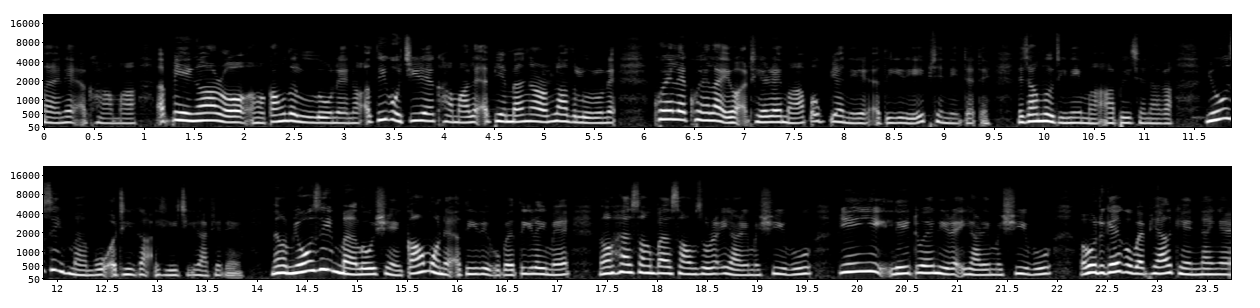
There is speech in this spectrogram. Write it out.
မှန်တဲ့အခါမှာအပင်ကတော့ကောင်းတယ်လို့လို့နဲ့နော်အသီးကိုကြီးတဲ့အခါမှာလည်းအပြင်ပန်းကတော့လှတယ်လို့လို့နဲ့ခွဲလဲခွဲလိုက်ရောအထဲထဲမှာပုတ်ပြက်နေတဲ့အသီးတွေဖြစ်နေတတ်တယ်ဒါကြောင့်မို့ဒီနေ့မှာအားပေးချင်တာကမျိုးစိမှန်ဖို့အထူးကအရေးကြီးတာဖြစ်တယ်နော်မျိုးစိမှန်လို့ရှိရင်ကောင်းမွန်တဲ့အသီးတွေကိုပဲသီးလိုက်မယ်နော်ဟန်ဆောင်ပန်ဆောင်ဆိုတဲ့အရာတွေမရှိဘူးပြင်းရိလေးတွဲနေတဲ့အရာတွေမရှိဘူးဟိုတကယ်ကိုပဲဘုရားခင်နိုင်ငံ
